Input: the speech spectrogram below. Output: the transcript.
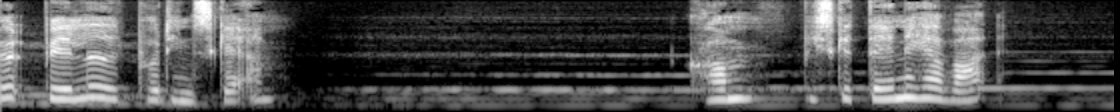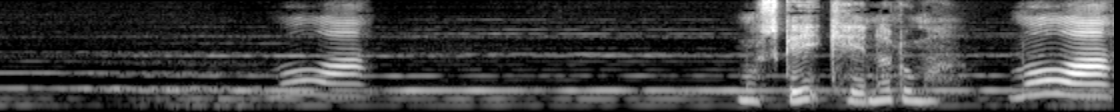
Følg billedet på din skærm. Kom, vi skal denne her vej. Mor, Måske kender du mig. mor,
